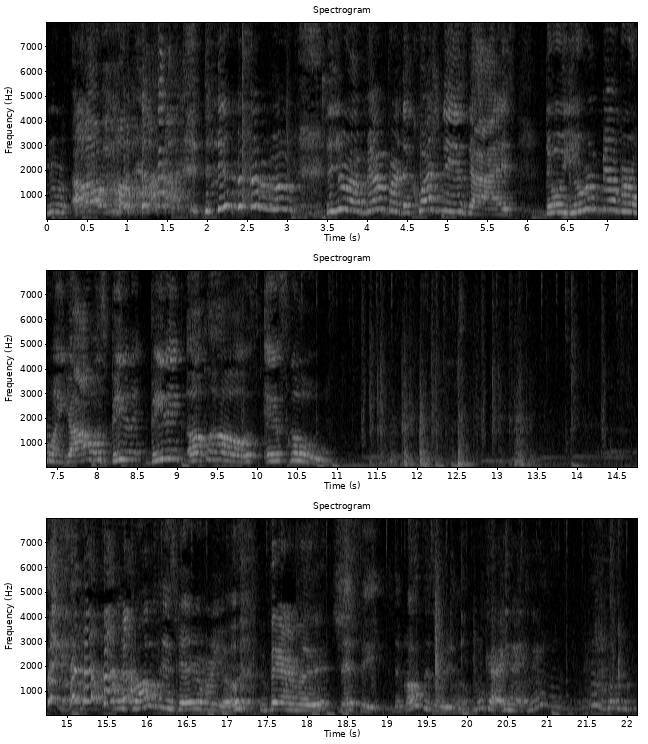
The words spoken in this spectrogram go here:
you Oh. do you remember? Do you remember? The question is, guys. Do you remember when y'all was beating beating up hoes in school? the growth is very real. Very much. That's it. The growth is real. Okay, honey.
